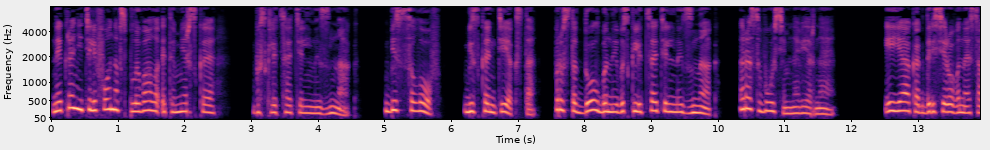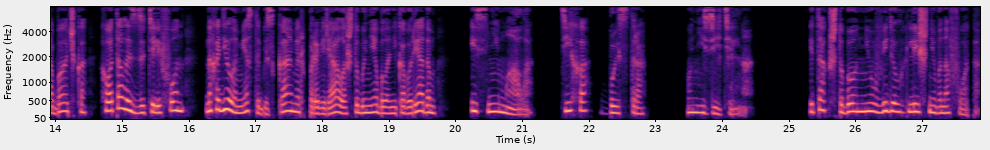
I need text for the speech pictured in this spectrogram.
на экране телефона всплывало это мерзкое восклицательный знак. Без слов, без контекста, просто долбанный восклицательный знак. Раз восемь, наверное. И я, как дрессированная собачка, хваталась за телефон, находила место без камер, проверяла, чтобы не было никого рядом, и снимала. Тихо, быстро, унизительно. И так, чтобы он не увидел лишнего на фото.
